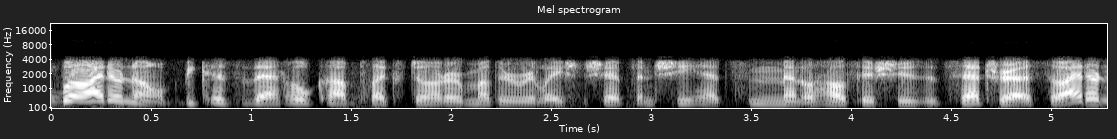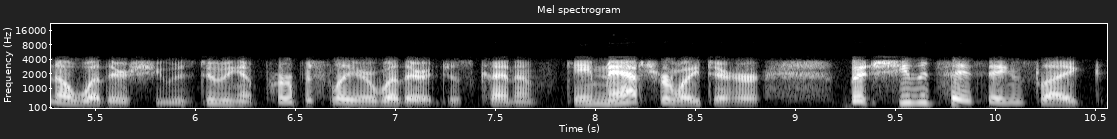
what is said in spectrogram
well, I don't know because of that whole complex daughter-mother relationship, and she had some mental health issues, etc. So I don't know whether she was doing it purposely or whether it just kind of came naturally to her. But she would say things like,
